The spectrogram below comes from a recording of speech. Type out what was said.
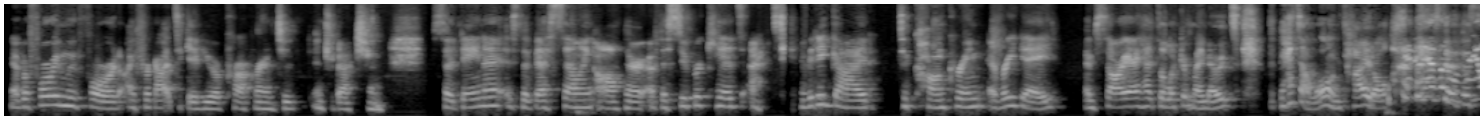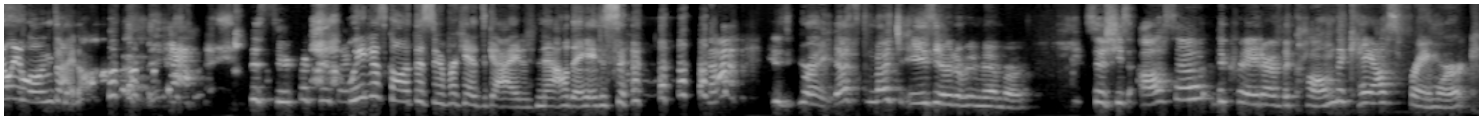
Now, before we move forward, I forgot to give you a proper int- introduction. So, Dayna is the best selling author of the Super Kids Activity Guide to Conquering Every Day I'm sorry I had to look at my notes, but that's a long title. It is a really long title. yeah. The Super Kids. We just call it the Super Kids Guide nowadays. that is great. That's much easier to remember. So she's also the creator of the Calm the Chaos framework.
